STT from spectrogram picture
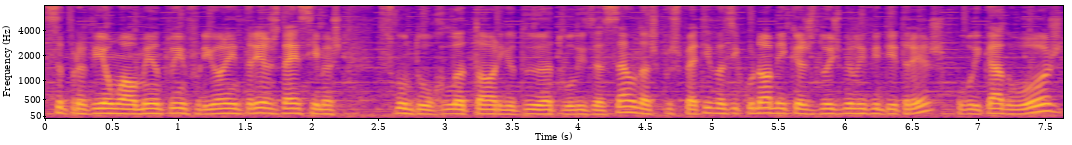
se previa um aumento inferior em 3 décimas, segundo o relatório de atualização das perspectivas económicas de 2023, publicado hoje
